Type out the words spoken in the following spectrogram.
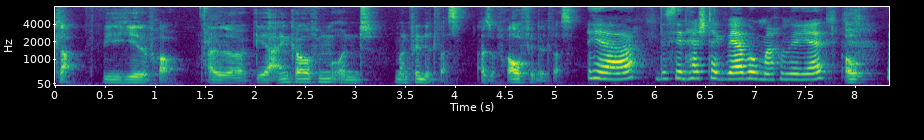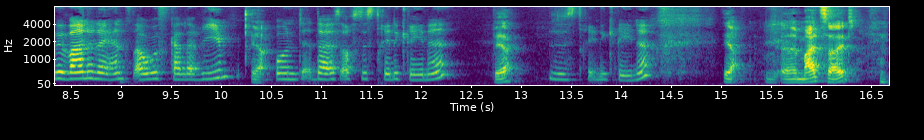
Klar, wie jede Frau. Also gehe einkaufen und man findet was. Also Frau findet was. Ja, ein bisschen Hashtag Werbung machen wir jetzt. Oh, Wir waren in der Ernst-August-Galerie ja. und da ist auch Systrene Gräne. Wer? Systrene Gräne. Ja. Äh, Mahlzeit.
